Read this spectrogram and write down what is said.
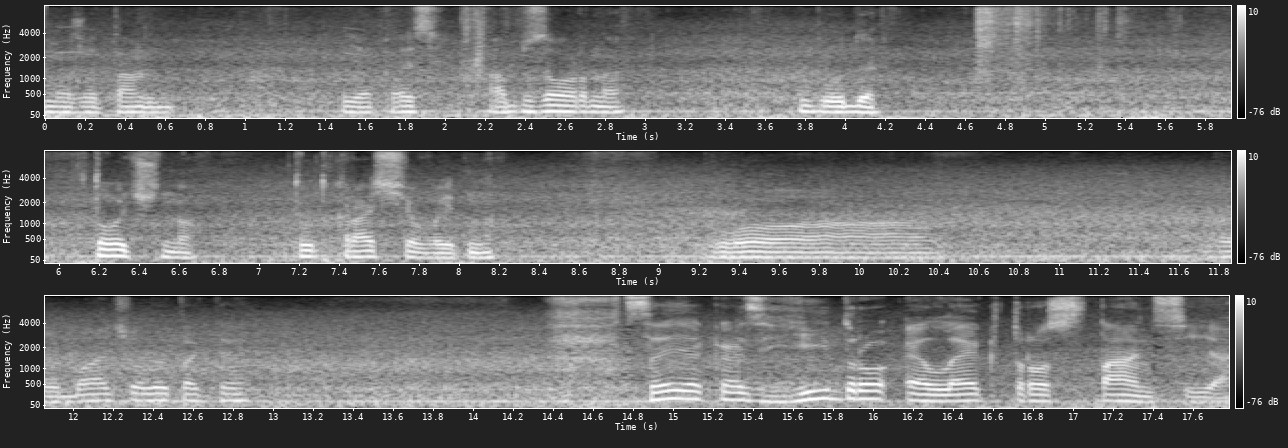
Може там якась обзорна буде. Точно, тут краще видно. Вау. Ви бачили таке? Це якась гідроелектростанція.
